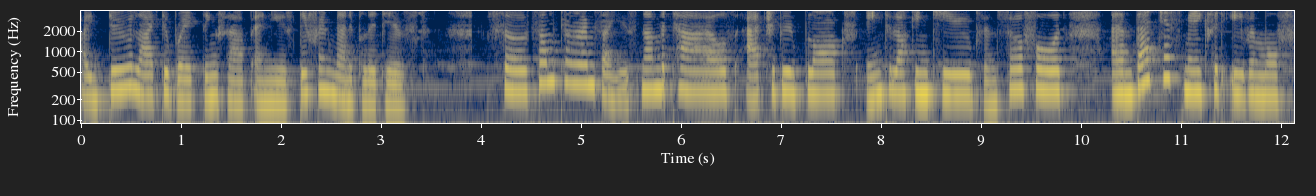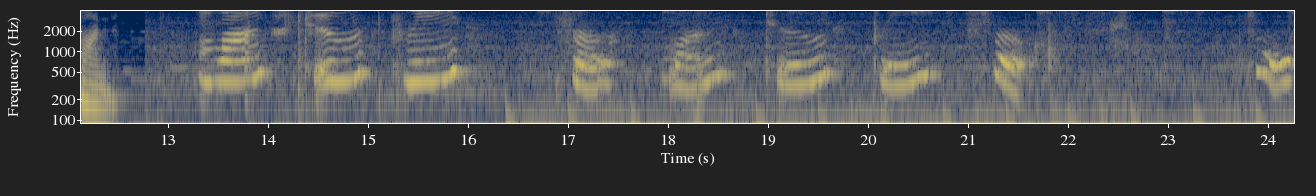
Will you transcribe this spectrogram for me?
I do like to break things up and use different manipulatives. So sometimes I use number tiles, attribute blocks, interlocking cubes, and so forth, and that just makes it even more fun. One, two, three, four. One, two, three, four. Four.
